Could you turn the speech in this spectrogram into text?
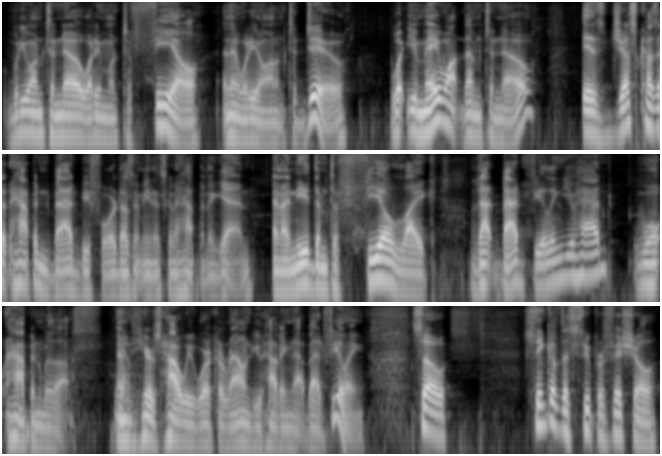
what do you want them to know? What do you want them to feel? And then what do you want them to do? What you may want them to know is just because it happened bad before doesn't mean it's going to happen again. And I need them to feel like that bad feeling you had won't happen with us. And here's how we work around you having that bad feeling. So think of the superficial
